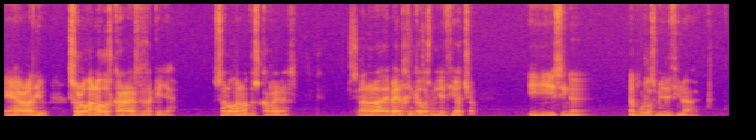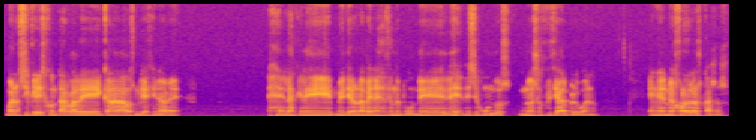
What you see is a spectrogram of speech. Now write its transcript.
en el radio. Solo ganó dos carreras desde aquella. Solo ganó dos carreras. Sí. Ganó la de Bélgica Efectivamente. 2018 y Singapur 2019. Bueno, si queréis contar la de Canadá 2019, en la que le metieron la penalización de, pu- de- de- de segundos, no es oficial, pero bueno. En el mejor de los casos,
